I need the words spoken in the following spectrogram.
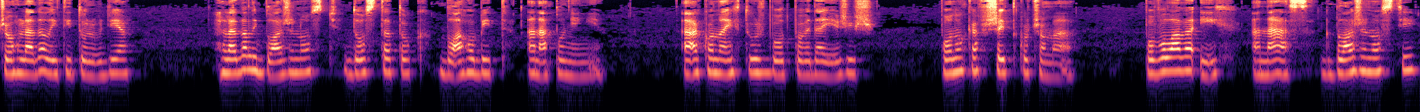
Čo hľadali títo ľudia? Hľadali blaženosť, dostatok, blahobyt a naplnenie. A ako na ich túžbu odpoveda Ježiš? Ponúka všetko, čo má. Povoláva ich a nás k blaženosti,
